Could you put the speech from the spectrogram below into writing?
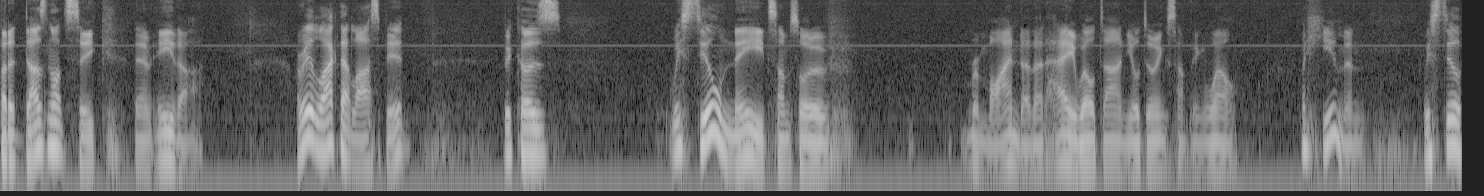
but it does not seek them either. I really like that last bit because we still need some sort of reminder that, hey, well done, you're doing something well. We're human. We still,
